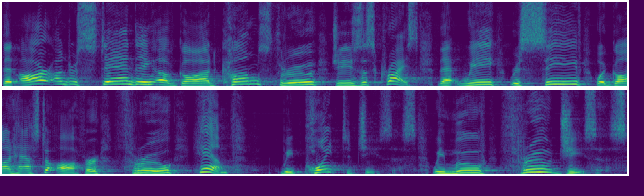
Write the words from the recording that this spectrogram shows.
That our understanding of God comes through Jesus Christ, that we receive what God has to offer through Him. We point to Jesus. We move through Jesus.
